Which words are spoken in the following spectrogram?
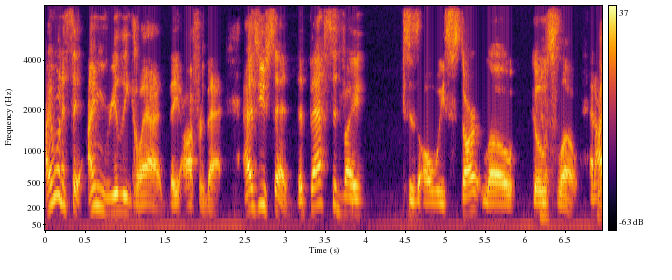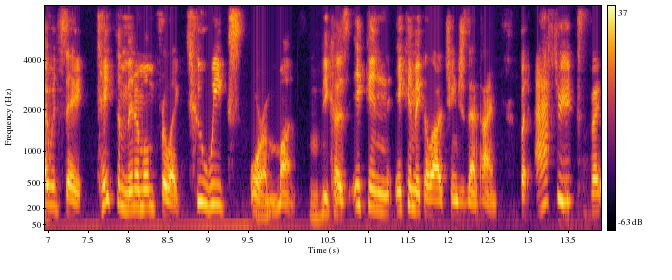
I want to say I'm really glad they offer that. As you said, the best advice is always start low, go Yeah. slow. And Yeah. I would say take the minimum for like two weeks or a month Mhm. because it can it can make a lot of changes in that time. But after you f-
